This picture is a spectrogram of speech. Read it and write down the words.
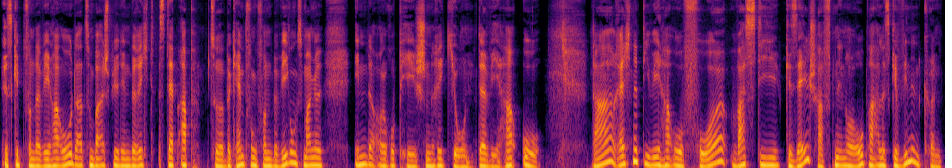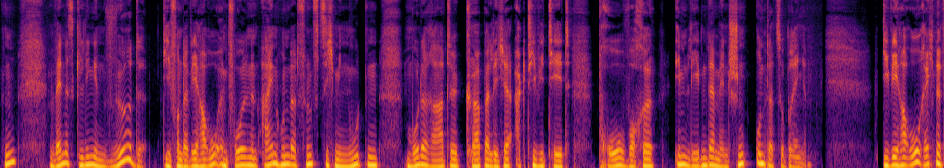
Es gibt von der WHO da zum Beispiel den Bericht Step Up zur Bekämpfung von Bewegungsmangel in der europäischen Region der WHO. Da rechnet die WHO vor, was die Gesellschaften in Europa alles gewinnen könnten, wenn es gelingen würde, die von der WHO empfohlenen 150 Minuten moderate körperliche Aktivität pro Woche im Leben der Menschen unterzubringen. Die WHO rechnet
